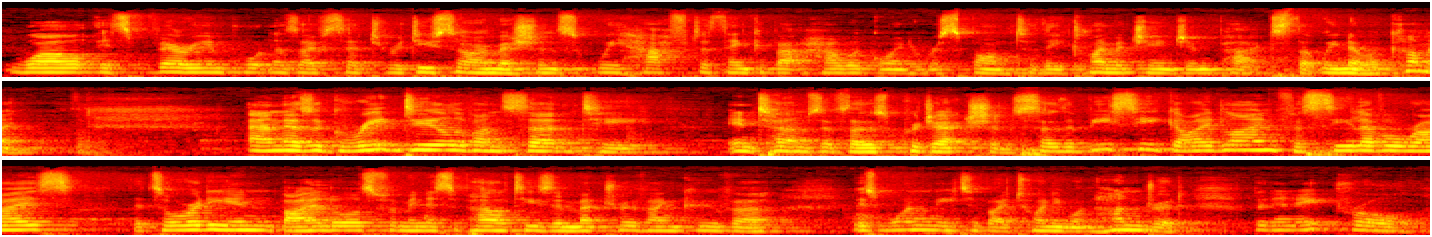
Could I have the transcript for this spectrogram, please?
While it's very important, as I've said, to reduce our emissions, we have to think about how we're going to respond to the climate change impacts that we know are coming. And there's a great deal of uncertainty in terms of those projections. So the BC guideline for sea level rise that's already in bylaws for municipalities in Metro Vancouver is one metre by 2100. But in April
